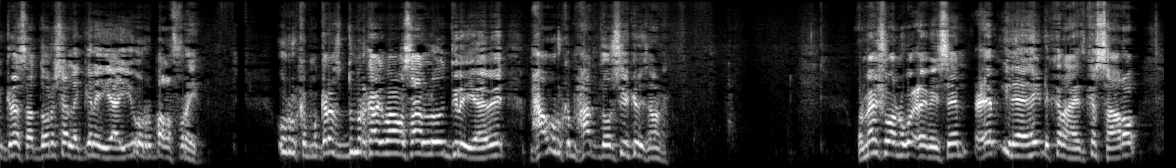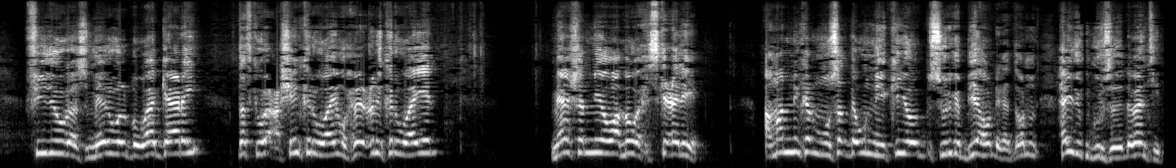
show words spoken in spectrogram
magarasa doorashaa la gelayaa iyo urur baa la furaya ururka magarasa dumarkaaga saa loo dilayaabe. Maxaa ururka maxaad doorashada gelaysaa marka war meesha waa nagu ceebayseen ceeb ilaahay dhaka lahayd ka saaro. Fideogaas meel walba waa gaadhay. Dadki waa cashayn kari waayeen waxbay cuni kari waayeen. Meeshan niyo ama wax iska celiya ama ninkan muuse de u niikiyo suuliga biyaha u dhigay doon haydin guursaday dhammaantiin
